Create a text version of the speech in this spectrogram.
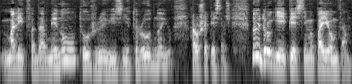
«Молитва, да, в минуту жизни трудную». Хорошая песня очень. Ну и другие песни мы поем там.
